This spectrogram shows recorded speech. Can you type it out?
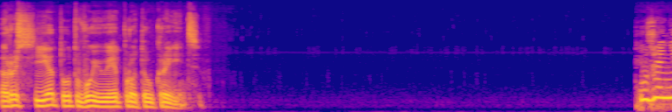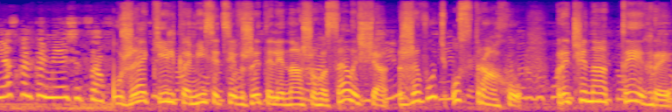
Росія тут воює проти українців. Уже несколько месяцев. Уже кілька місяців жителі нашого селища живуть у страху. Причина тигри,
